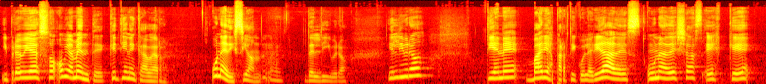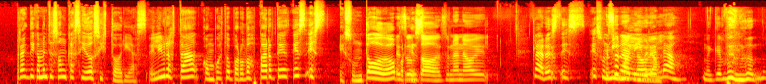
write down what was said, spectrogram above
y previo a eso, obviamente, ¿qué tiene que haber? Una edición del libro. Y el libro tiene varias particularidades. Una de ellas es que prácticamente son casi dos historias. El libro está compuesto por dos partes. Es, es, es un todo. Es un todo, es una novela. Claro, es, es, es un ¿Es mismo una libro. novela? Me quedé pensando.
